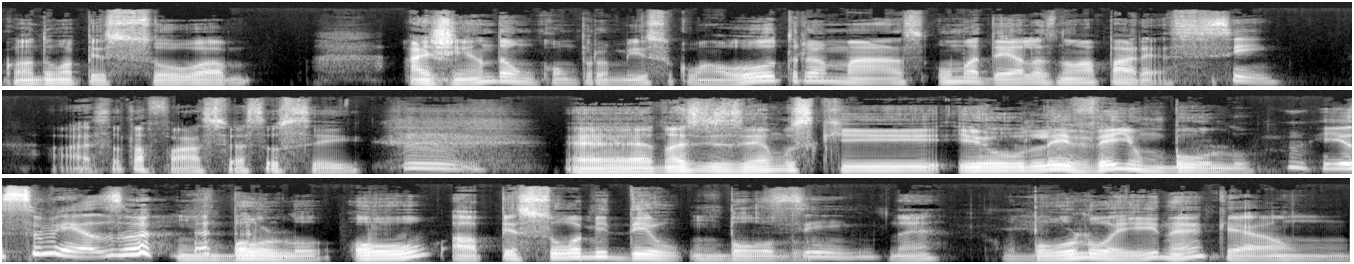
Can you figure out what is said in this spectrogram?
Quando uma pessoa agenda um compromisso com a outra, mas uma delas não aparece. Sim. Ah, essa tá fácil, essa eu sei. Hum. É, nós dizemos que eu levei um bolo. Isso mesmo. Um bolo. Ou a pessoa me deu um bolo. Sim. Né? O bolo aí, né? Que é um.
